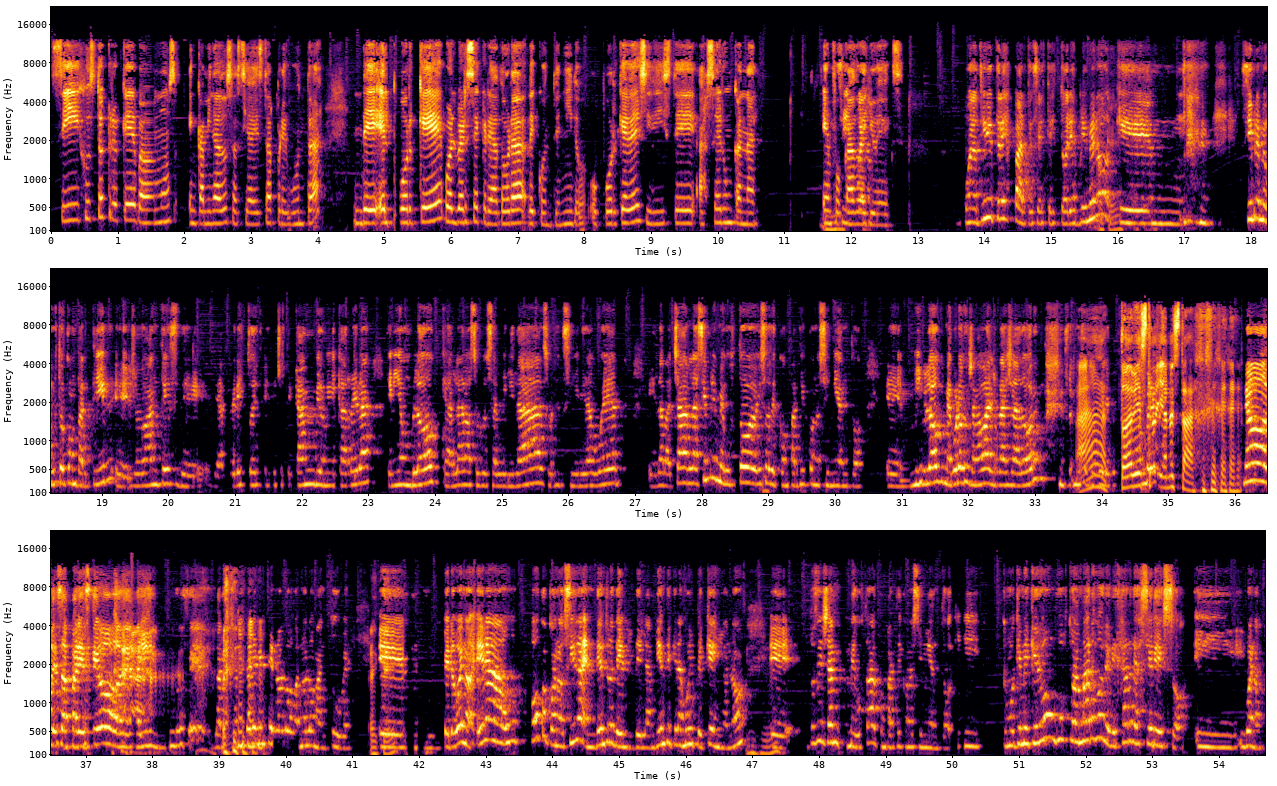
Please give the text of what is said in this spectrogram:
Sí, justo creo que vamos encaminados hacia esta pregunta de el por qué volverse creadora de contenido o por qué decidiste hacer un canal enfocado a UX. Bueno, tiene tres partes esta historia. Primero, que mm, siempre me gustó compartir. Eh, yo antes de, haber esto, hecho este cambio en mi carrera, tenía un blog que hablaba sobre usabilidad, sobre accesibilidad web, eh, daba charlas. Siempre me gustó eso de compartir conocimiento. eh, mi blog, me acuerdo que se llamaba El Rayador. ah, todavía está, ya no está. no, desapareció, ahí, no sé, lamentablemente no lo, no lo mantuve. Eh, pero bueno, era un poco conocida en, dentro del, del ambiente que era muy pequeño, ¿no? Eh, entonces ya me gustaba compartir conocimiento y como que me quedó un gusto amargo de dejar de hacer eso. Y, bueno,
